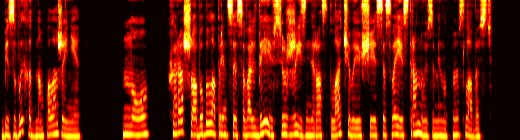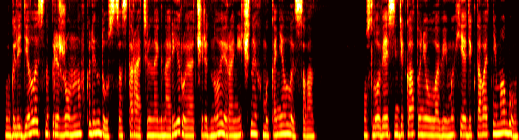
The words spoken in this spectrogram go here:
безвыходном положении. Но хороша бы была принцесса Вальдеи всю жизнь расплачивающаяся своей страной за минутную слабость. Вгляделась напряженно в календусца, старательно игнорируя очередное ироничное хмыканье Лысого. Условия синдикату неуловимых я диктовать не могу,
